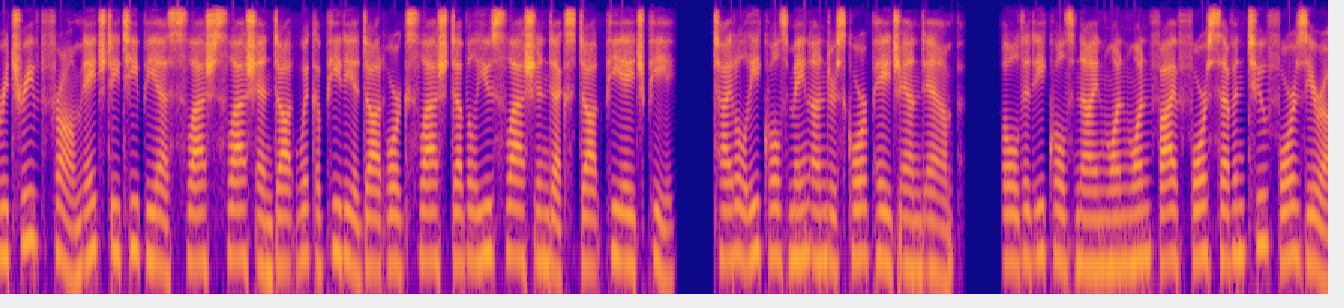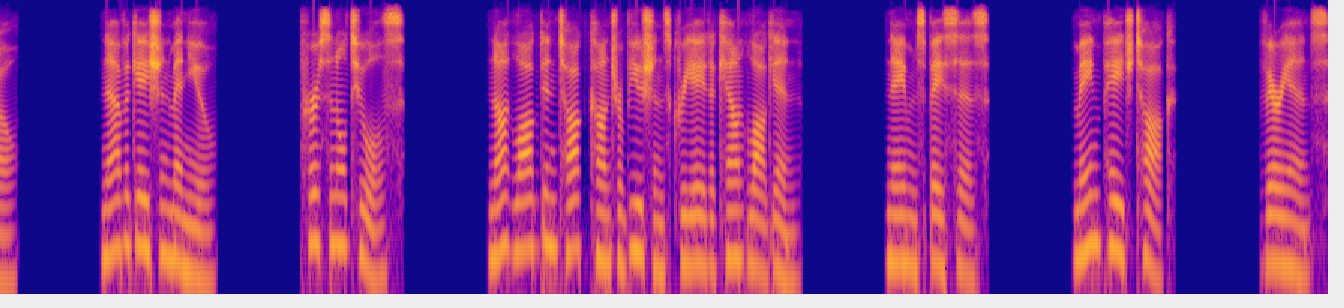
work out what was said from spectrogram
Retrieved from https slash slash n dot wikipedia dot org slash w slash index dot php, title equals main underscore page and amp, oldid equals 911547240. Navigation menu. Personal tools. Not logged in talk contributions create account login. Namespaces. Main page talk. Variants.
